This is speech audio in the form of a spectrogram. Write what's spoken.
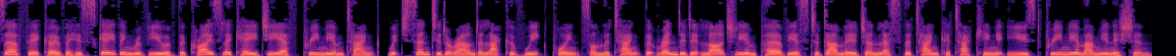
SirFoch over his scathing review of the Chrysler KGF premium tank, which centered around a lack of weak points on the tank that rendered it largely impervious to damage unless the tank attacking it used premium ammunition.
